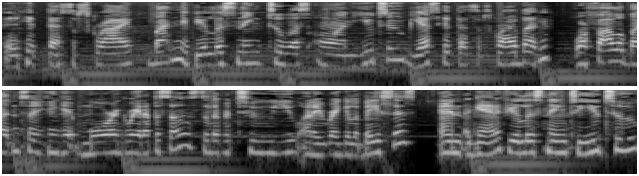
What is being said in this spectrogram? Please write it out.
then hit that subscribe button. If you're listening to us on YouTube, yes, hit that subscribe button or follow button so you can get more great episodes delivered to you on a regular basis. And again, if you're listening to YouTube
